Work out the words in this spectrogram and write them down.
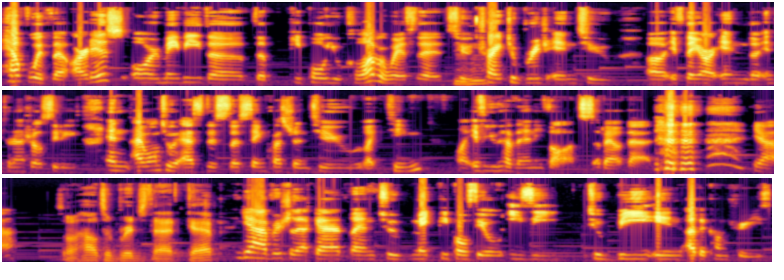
help with the artists or maybe the the people you collaborate with uh, to Mhm. try to bridge into uh, if they are in the international city. And I want to ask this the same question to like Tim, like if you have any thoughts about that. yeah, so how to bridge that gap? yeah, bridge that gap and to make people feel easy to be in other countries.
